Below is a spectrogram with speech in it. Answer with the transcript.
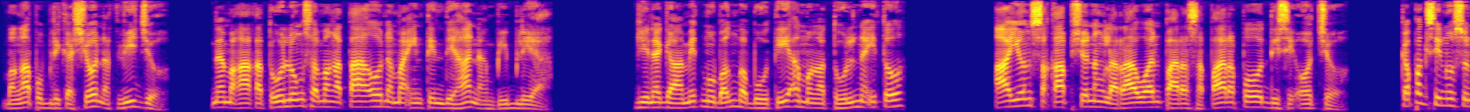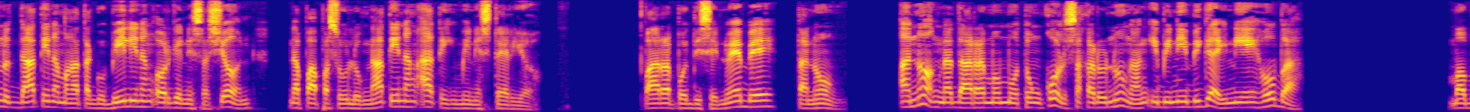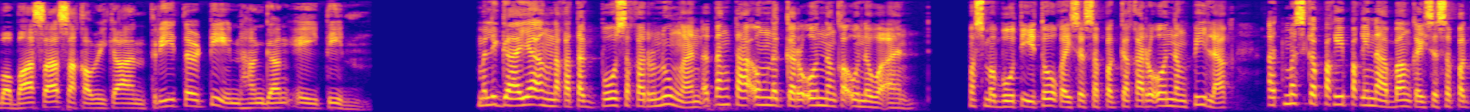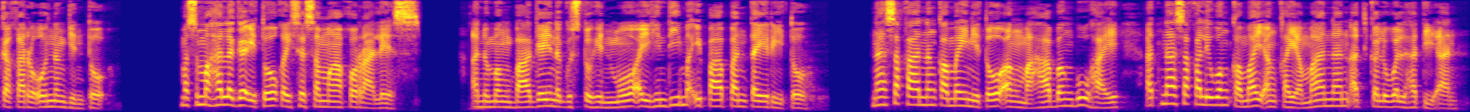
mga publikasyon at video na makakatulong sa mga tao na maintindihan ang Biblia. Ginagamit mo bang mabuti ang mga tool na ito? Ayon sa caption ng larawan para sa Parapo 18, kapag sinusunod natin ang mga tagubili ng organisasyon, napapasulong natin ang ating ministeryo. Para po 19, tanong. Ano ang nadarama mo tungkol sa karunungang ibinibigay ni Jehova? Mababasa sa Kawikaan 3.13 hanggang 18. Maligaya ang nakatagpo sa karunungan at ang taong nagkaroon ng kaunawaan. Mas mabuti ito kaysa sa pagkakaroon ng pilak at mas kapakipakinabang kaysa sa pagkakaroon ng ginto. Mas mahalaga ito kaysa sa mga korales. Anumang bagay na gustuhin mo ay hindi maipapantay rito. Nasa kanang kamay nito ang mahabang buhay at nasa kaliwang kamay ang kayamanan at kaluwalhatian.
